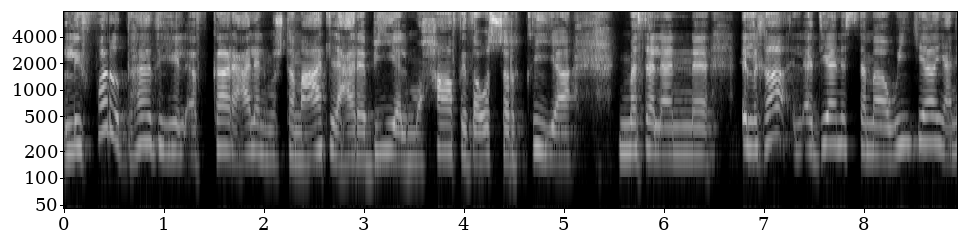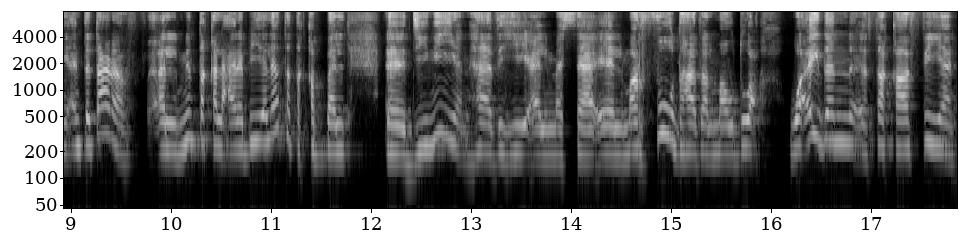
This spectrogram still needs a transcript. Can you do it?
لفرض هذه الأفكار على المجتمعات العربية المحافظة والشرقية؟ مثلا إلغاء الأديان السماوية يعني أنت تعرف المنطقة العربية لا تتقبل آه، دينيا هذه المسائل مرفوض هذا الموضوع وأيضا ثقافيا.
